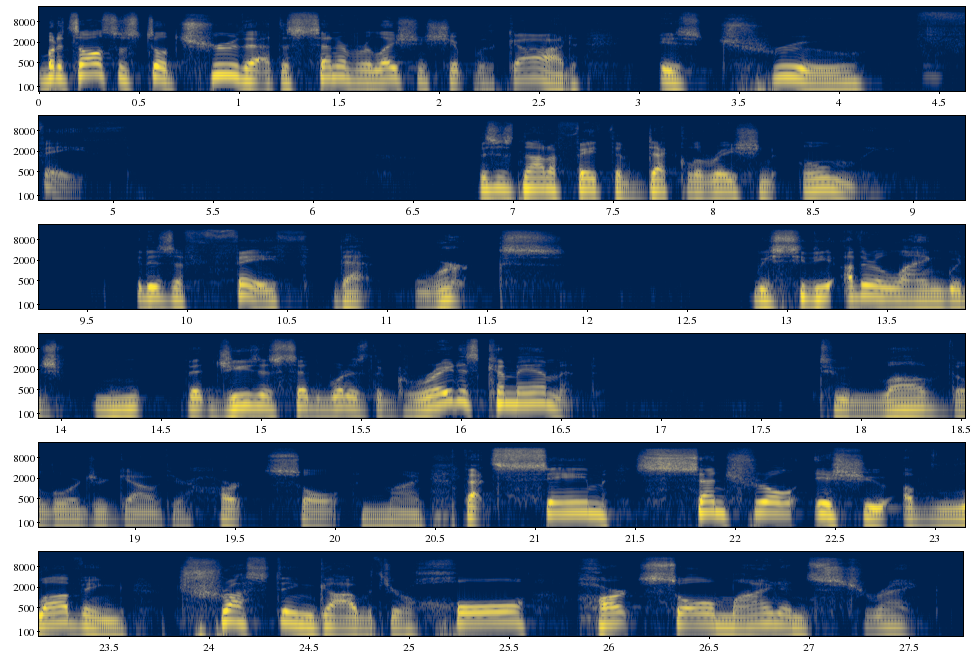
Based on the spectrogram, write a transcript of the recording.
But it's also still true that at the center of relationship with God is true faith. This is not a faith of declaration only, it is a faith that works. We see the other language that Jesus said, What is the greatest commandment? To love the Lord your God with your heart, soul, and mind. That same central issue of loving, trusting God with your whole heart, soul, mind, and strength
